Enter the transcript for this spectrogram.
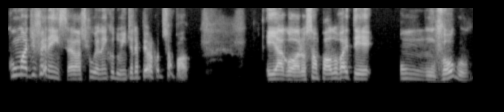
Com uma diferença. Eu acho que o elenco do Inter é pior que o do São Paulo. E agora o São Paulo vai ter um jogo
